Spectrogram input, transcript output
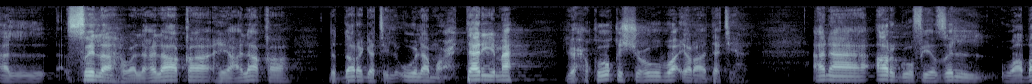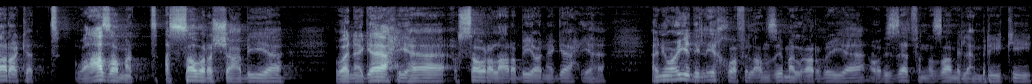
الصلة والعلاقة هي علاقة بالدرجة الأولى محترمة لحقوق الشعوب وإرادتها. أنا أرجو في ظل وبركة وعظمة الثورة الشعبية ونجاحها الثورة العربية ونجاحها أن يعيد الإخوة في الأنظمة الغربية وبالذات في النظام الأمريكي آه،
